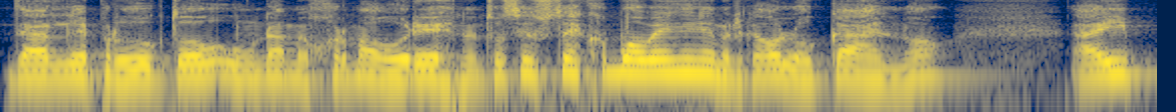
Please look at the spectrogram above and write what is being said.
darle al producto una mejor madurez. Entonces, ¿ustedes cómo ven en el mercado local, ¿no? hay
